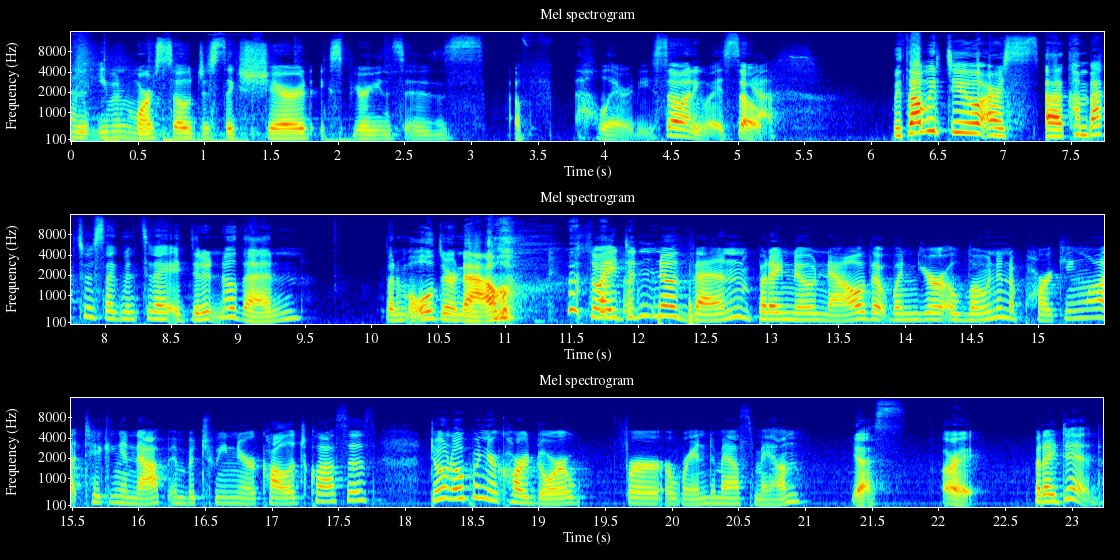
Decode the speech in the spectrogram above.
And even more so, just like shared experiences of hilarity. So, anyway, so. Yes. We thought we'd do our uh, come back to a segment today. I didn't know then, but I'm older now. So I didn't know then, but I know now that when you're alone in a parking lot taking a nap in between your college classes, don't open your car door for a random ass man. yes. All right. But I did.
